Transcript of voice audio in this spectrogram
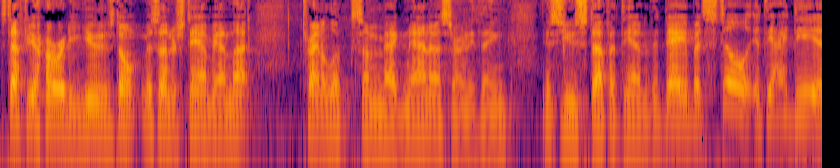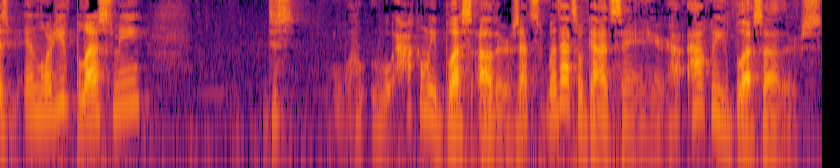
stuff you already use. Don't misunderstand me. I'm not trying to look some magnanimous or anything. It's use stuff at the end of the day. But still, the idea is, and Lord, you've blessed me. Just how can we bless others? That's well, that's what God's saying here. How, how can we bless others?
